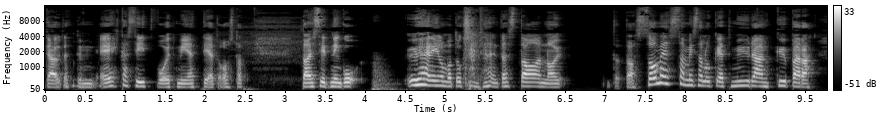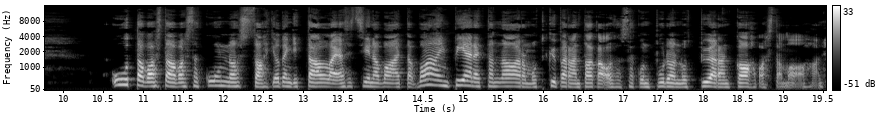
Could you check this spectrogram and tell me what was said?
käytetty, niin ehkä sit voit miettiä, että ostat, tai sitten niinku yhden ilmoituksen näin tästä taannoin tota, somessa, missä lukee, että myydään kypärä uutta vastaavassa kunnossa, jotenkin tällä, ja sitten siinä vaan, että vain pienet naarmut kypärän takaosassa, kun pudonnut pyörän kahvasta maahan.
